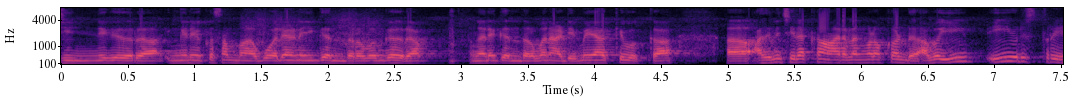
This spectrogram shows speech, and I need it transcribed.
ജിന്ന് കയറുക ഇങ്ങനെയൊക്കെ സംഭവം പോലെയാണ് ഈ ഗന്ധർവൻ കയറുക അങ്ങനെ ഗന്ധർവൻ അടിമയാക്കി വെക്കുക. അതിന് ചില കാരണങ്ങളൊക്കെ ഉണ്ട്. അപ്പോൾ ഈ ഈ ഒരു സ്ത്രീ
